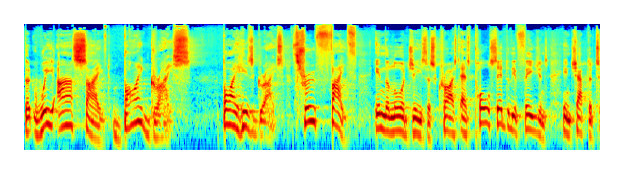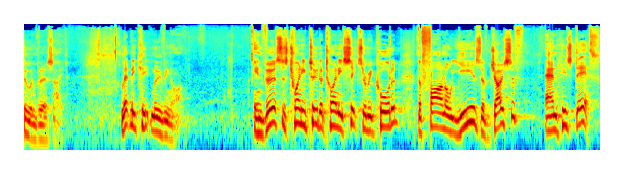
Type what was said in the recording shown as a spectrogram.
that we are saved by grace, by His grace, through faith in the Lord Jesus Christ, as Paul said to the Ephesians in chapter 2 and verse 8. Let me keep moving on. In verses 22 to 26 are recorded the final years of Joseph and his death.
